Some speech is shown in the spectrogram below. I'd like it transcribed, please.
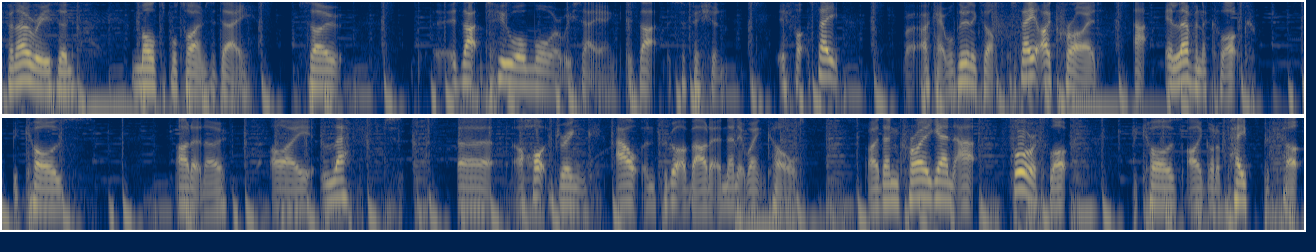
for no reason, multiple times a day. So is that two or more? Are we saying? Is that sufficient? If I say, okay, we'll do an example. Say I cried at eleven o'clock because I don't know. I left uh, a hot drink out and forgot about it, and then it went cold. I then cry again at four o'clock because I got a paper cut.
